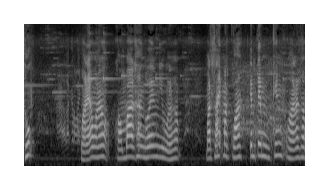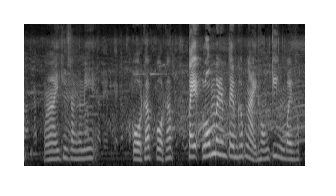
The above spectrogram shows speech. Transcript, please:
ชุกเอาละครับมาแล้วมาแล้วความบ้าข้างเขายังอยู่นะครับหมัดซ้ายหมัดขวาเต็มเต็มๆแข้งขวานะครับ มาอีคิวซังครั้งนี้โกรธครับโกรธครับเตะล้มไปเต็มเต็มๆครับหงายท้องกิ้งไปครับเลือด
